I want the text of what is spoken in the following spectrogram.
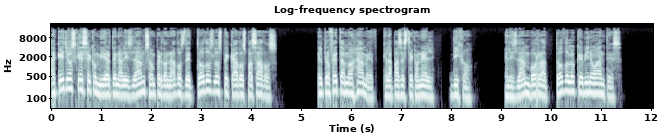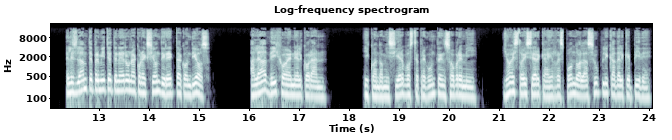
Aquellos que se convierten al Islam son perdonados de todos los pecados pasados. El profeta Mohammed, que la paz esté con él, dijo, El Islam borra todo lo que vino antes. El Islam te permite tener una conexión directa con Dios. Alá dijo en el Corán, Y cuando mis siervos te pregunten sobre mí, yo estoy cerca y respondo a la súplica del que pide,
